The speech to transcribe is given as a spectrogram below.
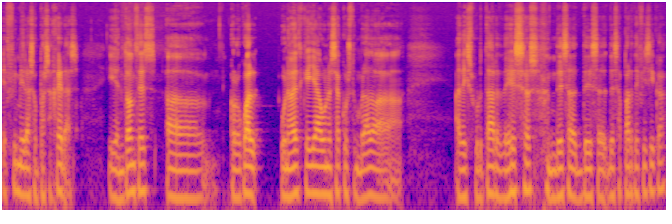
efímeras o pasajeras. Y entonces, ah, con lo cual, una vez que ya uno se ha acostumbrado a, a disfrutar de, esos, de, esa, de, esa, de esa parte física,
